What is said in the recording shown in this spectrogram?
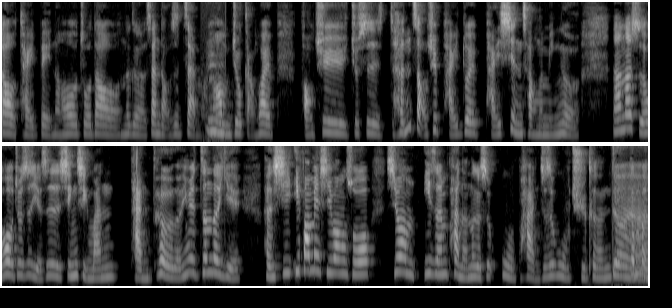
到台北，然后坐到那个三岛市站嘛，然后我们就赶快跑去，就是很早去排队排现场的名额。然后那时候就是也是心情蛮忐忑的，因为真的也很希，一方面希望说，希望医生判的那个是误判，就是误区，可能根本、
